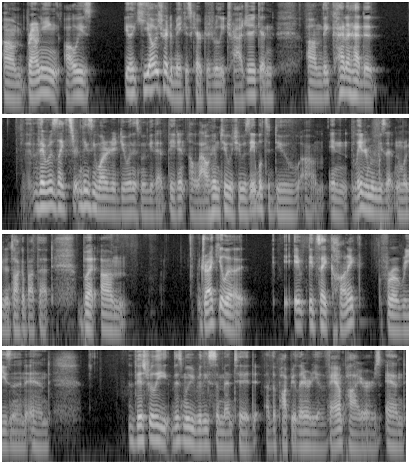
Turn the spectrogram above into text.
um, Browning always like he always tried to make his characters really tragic and um, they kind of had to there was like certain things he wanted to do in this movie that they didn't allow him to, which he was able to do um, in later movies that, and we're going to talk about that. But um, Dracula, it, it's iconic for a reason, and this really this movie really cemented uh, the popularity of vampires. And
